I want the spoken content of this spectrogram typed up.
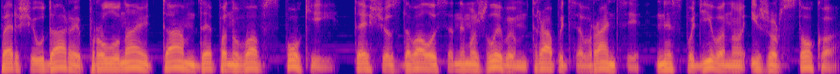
Перші удари пролунають там, де панував спокій. Те, що здавалося неможливим, трапиться вранці несподівано і жорстоко.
